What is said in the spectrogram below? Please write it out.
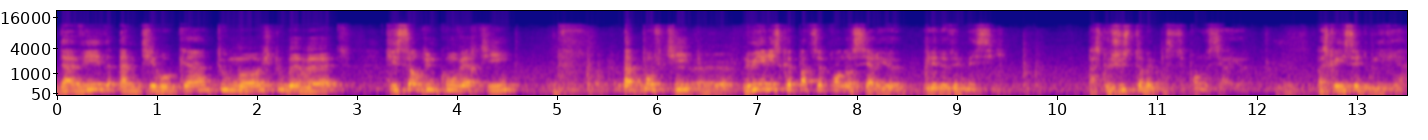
David, un petit rouquin, tout moche, tout bébête, qui sort d'une convertie, un pauvre type, lui, il risque pas de se prendre au sérieux. Il est devenu le Messie. Parce que justement, il peut se prendre au sérieux. Parce qu'il sait d'où il vient.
